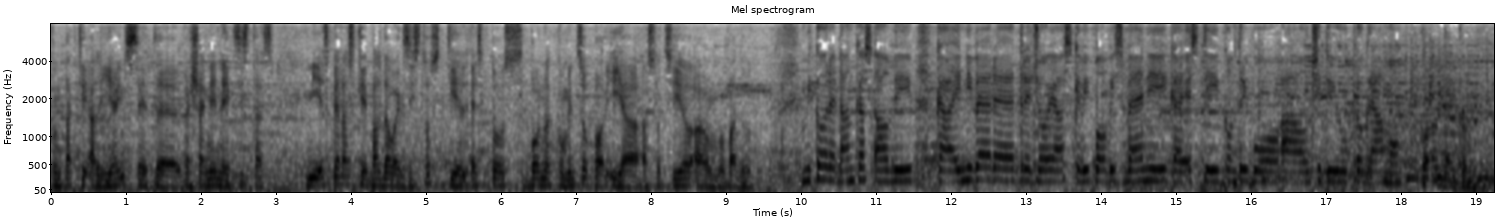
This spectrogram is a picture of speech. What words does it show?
contacti aliajn, sed uh, verŝajne ne existas. Mi esperas che baldaŭ ekzistos, tiel estos bona komenco por ia asocio aŭ movado. Mi core dankas al vi, kai ni vere tre gioias che vi povis veni kai esti kontribuo al citiu programo. Koran dankon.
